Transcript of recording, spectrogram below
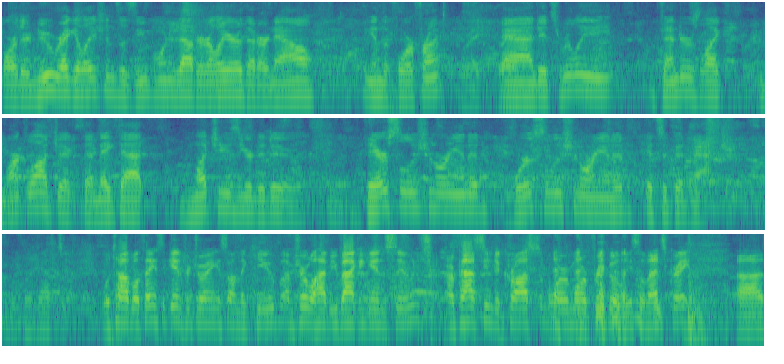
or their new regulations, as you pointed out earlier, that are now in the forefront. Right, right. And it's really vendors like MarkLogic that make that much easier to do. They're solution oriented, we're solution oriented, it's a good match. Well, Tavo, thanks again for joining us on theCUBE. I'm sure we'll have you back again soon. Our paths seem to cross more and more frequently, so that's great. Uh,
